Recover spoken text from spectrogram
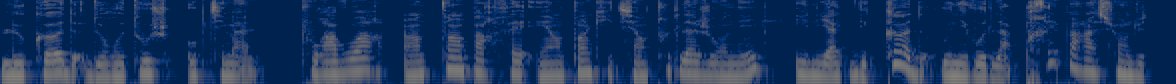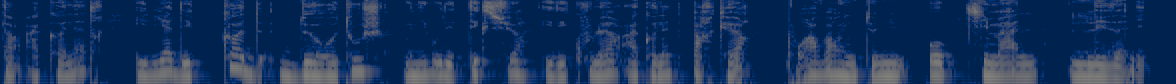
le code de retouche optimal. Pour avoir un teint parfait et un teint qui tient toute la journée, il y a des codes au niveau de la préparation du teint à connaître. Il y a des codes de retouche au niveau des textures et des couleurs à connaître par cœur pour avoir une tenue optimale, les amis.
